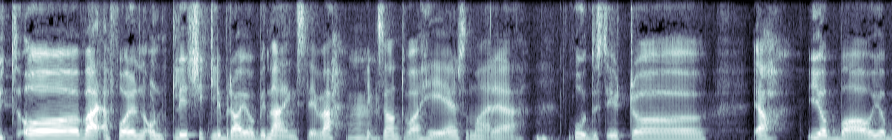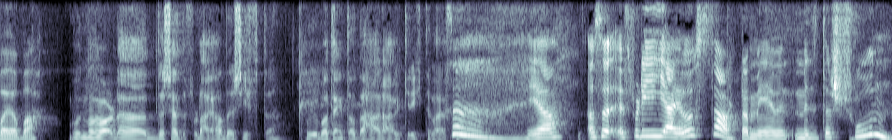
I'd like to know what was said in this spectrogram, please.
ut og være, få en ordentlig, skikkelig bra jobb i næringslivet. Ikke sant? Var helt sånn her eh, hodestyrt og ja, jobba og jobba, jobba. Når var det det skjedde for deg, ja? Det skiftet? Hvor du bare tenkte at det her er jo ikke riktig vei for meg? Ja, altså, fordi jeg jo starta med meditasjon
